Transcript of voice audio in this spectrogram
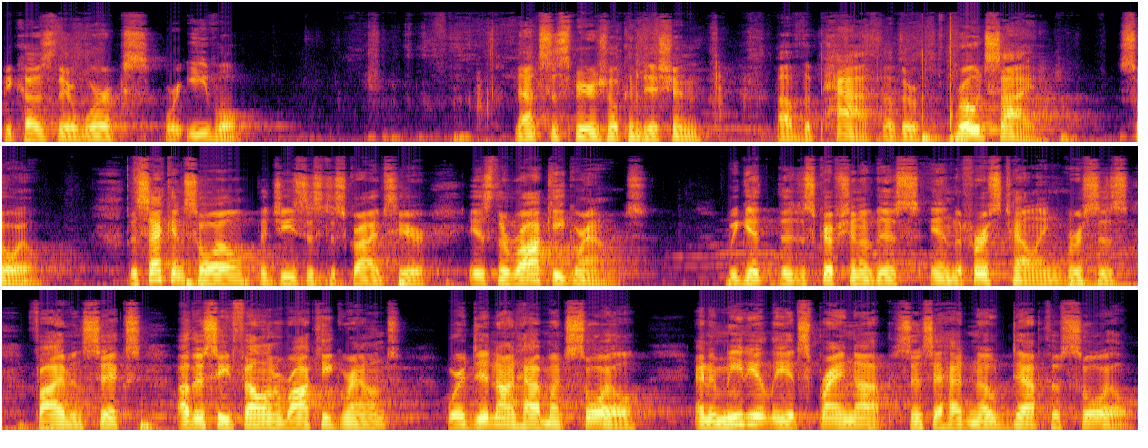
because their works were evil. That's the spiritual condition of the path, of the roadside soil. The second soil that Jesus describes here is the rocky ground. We get the description of this in the first telling, verses 5 and 6. Other seed fell on a rocky ground where it did not have much soil, and immediately it sprang up, since it had no depth of soil.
